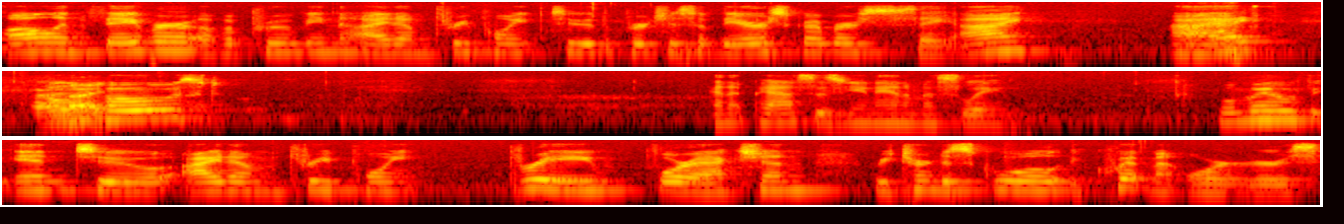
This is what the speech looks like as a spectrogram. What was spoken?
All in favor of approving item 3.2, the purchase of the air scrubbers, say aye. Aye. All Aye. opposed? And it passes unanimously. We'll move into item 3.3 for action, return to school equipment orders,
